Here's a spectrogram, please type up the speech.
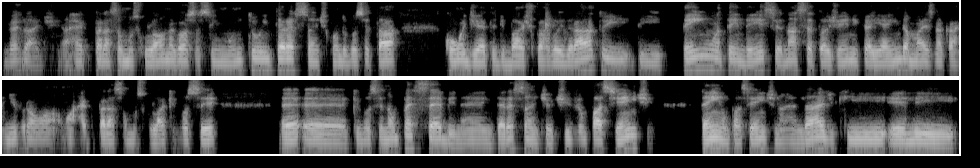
verdade. A recuperação muscular é um negócio assim muito interessante quando você está com uma dieta de baixo carboidrato e, e, tem uma tendência na cetogênica e ainda mais na carnívora uma, uma recuperação muscular que você é, é, que você não percebe, né? Interessante. Eu tive um paciente, tenho um paciente, na realidade, que ele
